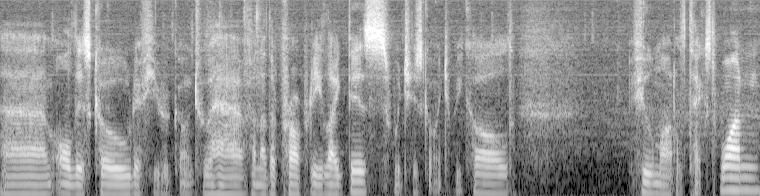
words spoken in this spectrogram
um, all this code if you're going to have another property like this which is going to be called view model text 1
